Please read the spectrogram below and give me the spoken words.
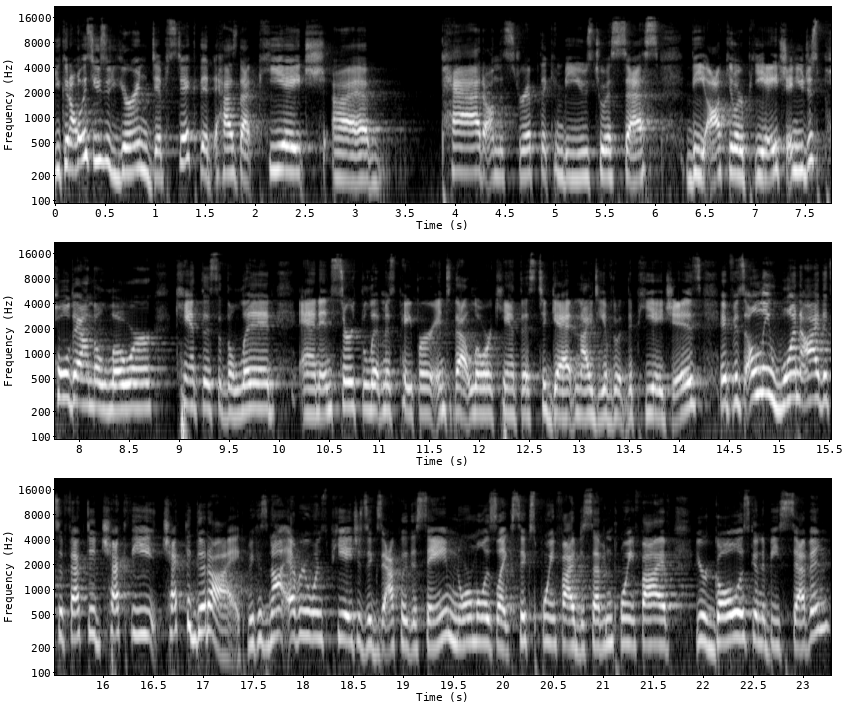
you can always use a urine dipstick that has that pH. Uh, pad on the strip that can be used to assess the ocular pH. And you just pull down the lower canthus of the lid and insert the litmus paper into that lower canthus to get an idea of what the pH is. If it's only one eye that's affected, check the, check the good eye because not everyone's pH is exactly the same. Normal is like 6.5 to 7.5. Your goal is going to be seven.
